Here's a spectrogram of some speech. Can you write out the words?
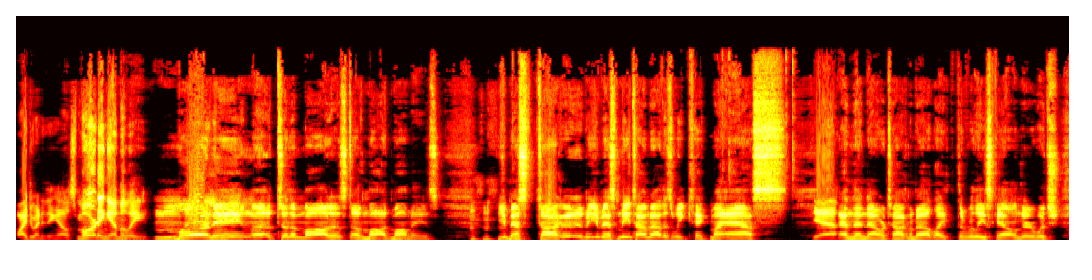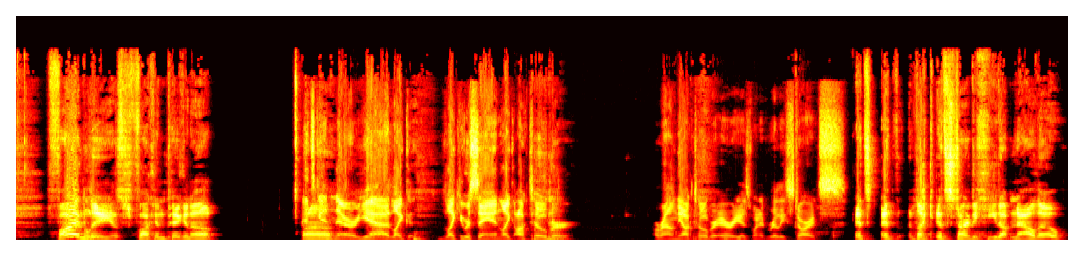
why do anything else? Morning, Emily. morning uh, to the modest of mod mommies. You missed talking. I mean, you missed me talking about how this week kicked my ass. Yeah, and then now we're talking about like the release calendar, which finally is fucking picking up. It's Uh, getting there. Yeah, like like you were saying, like October, around the October area is when it really starts. It's it like it's starting to heat up now though.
